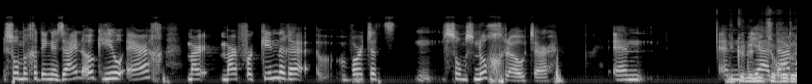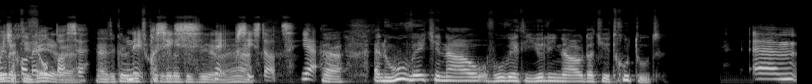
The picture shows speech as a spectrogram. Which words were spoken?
Sommige dingen zijn ook heel erg, maar, maar voor kinderen wordt het soms nog groter. En en die kunnen niet zo goed relativeren. Ja, ze kunnen niet precies. goed relativeren. Nee, precies dat. Ja. ja. En hoe weet je nou, of hoe weten jullie nou dat je het goed doet? Um,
